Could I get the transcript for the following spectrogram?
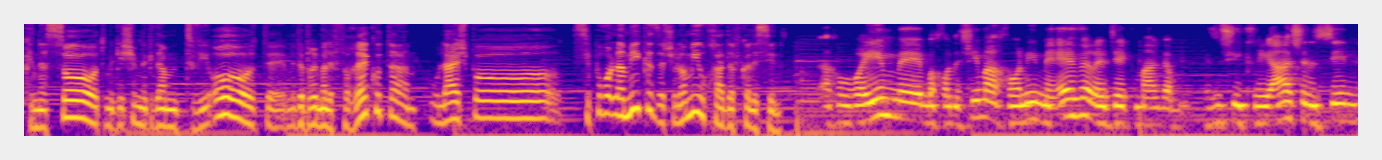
קנסות, מגישים נגדם תביעות, uh, מדברים על לפרק אותם. אולי יש פה סיפור עולמי כזה שלא מיוחד דווקא לסין. אנחנו רואים בחודשים האחרונים מעבר לג'ק מה גם איזושהי קריאה של סין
